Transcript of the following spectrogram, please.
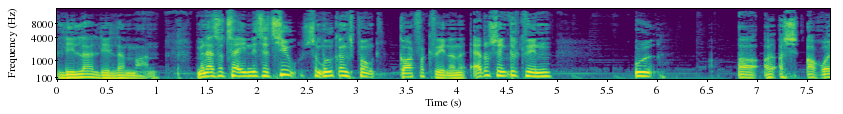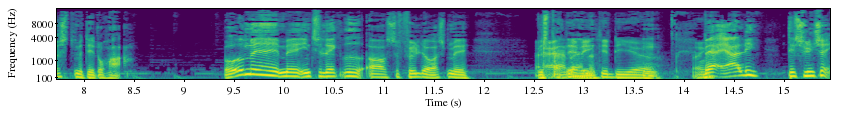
Lilla, lilla mand. Men altså, tag initiativ som udgangspunkt godt for kvinderne. Er du single kvinde, ud og, og, og, og ryst med det, du har. Både med, med intellektet og selvfølgelig også med, hvis der Ja, er det er vigtigt lige at... Mm. Vær ærlig. Det synes jeg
